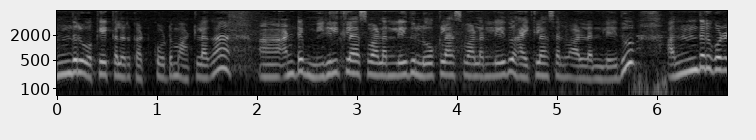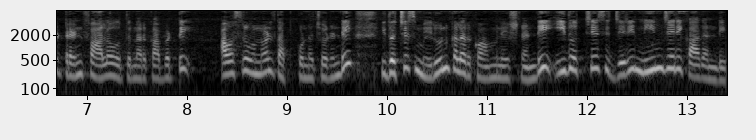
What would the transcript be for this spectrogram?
అందరూ ఒకే కలర్ కట్టుకోవడం అట్లాగా అంటే మిడిల్ క్లాస్ వాళ్ళని లేదు లో క్లాస్ వాళ్ళని లేదు హై క్లాస్ వాళ్ళని లేదు. అందరూ కూడా ట్రెండ్ ఫాలో అవుతున్నారు కాబట్టి అవసరం ఉన్న వాళ్ళు తప్పకుండా చూడండి. ఇది వచ్చేసి మెరూన్ కలర్ కాంబినేషన్ అండి. ఇది వచ్చేసి జరీ నీమ్ జెరీ కాదండి.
